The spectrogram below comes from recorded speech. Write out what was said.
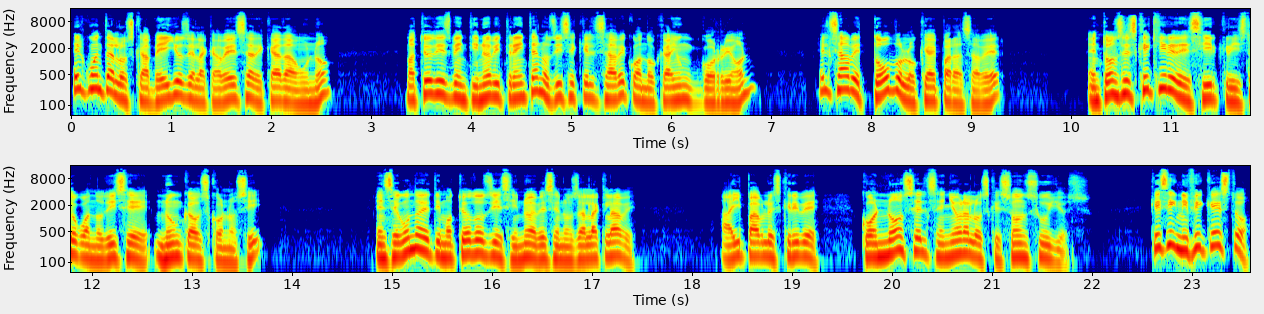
Él cuenta los cabellos de la cabeza de cada uno. Mateo 10, 29 y 30 nos dice que Él sabe cuando cae un gorrión. Él sabe todo lo que hay para saber. Entonces, ¿qué quiere decir Cristo cuando dice, nunca os conocí? En 2 de Timoteo 2.19 se nos da la clave. Ahí Pablo escribe, conoce el Señor a los que son suyos. ¿Qué significa esto?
